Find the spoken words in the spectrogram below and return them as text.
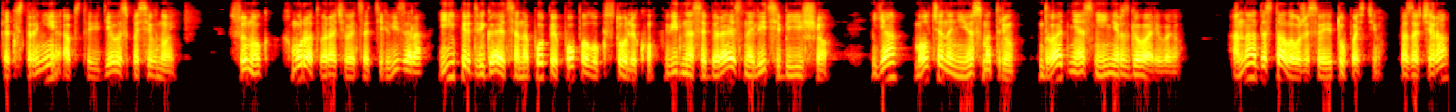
как в стране обстоит дело с посевной. Сунок хмуро отворачивается от телевизора и передвигается на попе по полу к столику, видно собираясь налить себе еще. Я молча на нее смотрю. Два дня с ней не разговариваю. Она достала уже своей тупостью. Позавчера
